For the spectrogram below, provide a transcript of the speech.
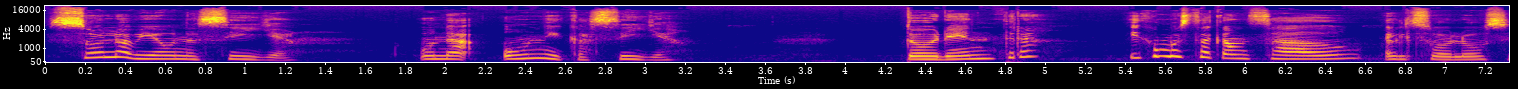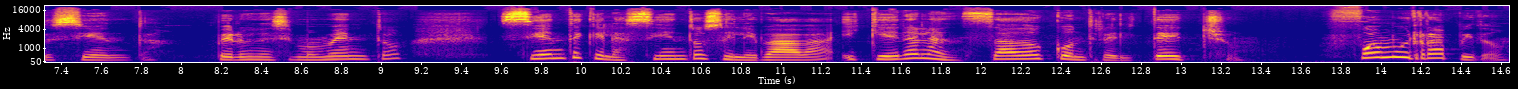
Solo había una silla, una única silla. Thor entra y como está cansado, él solo se sienta. Pero en ese momento siente que el asiento se elevaba y que era lanzado contra el techo. Fue muy rápido,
